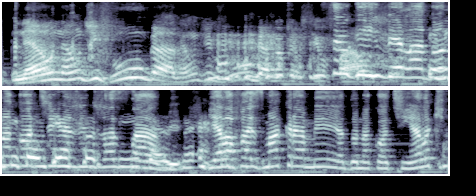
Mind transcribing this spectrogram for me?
Não, não divulga, não divulga meu perfil. Se alguém vê lá a Dona Cotinha, a gente já sabe. Né? E ela faz macramê, a Dona Cotinha. Ela que.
